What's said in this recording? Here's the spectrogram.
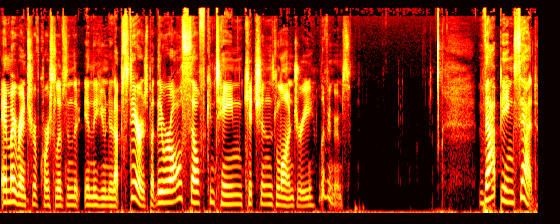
And my renter, of course, lives in the in the unit upstairs. But they were all self-contained kitchens, laundry, living rooms. That being said,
